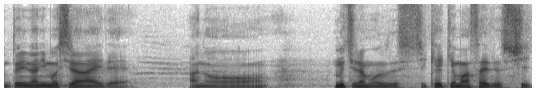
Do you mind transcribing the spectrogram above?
本当に何も知らないで、あの、無知なものですし、経験も浅いですし、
